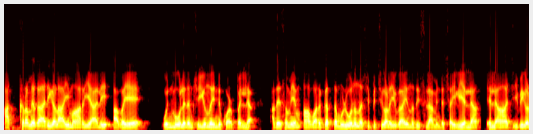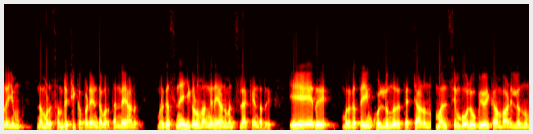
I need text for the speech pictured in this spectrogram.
അക്രമകാരികളായി മാറിയാൽ അവയെ ഉന്മൂലനം ചെയ്യുന്നതിന് കുഴപ്പമില്ല. അതേസമയം ആ വർഗത്തെ മുഴുവനും നശിപ്പിച്ചു കളയുക എന്നത് ഇസ്ലാമിന്റെ ശൈലിയല്ല. എല്ലാ ജീവികളെയും നമ്മൾ സംരക്ഷിക്കപ്പെടേണ്ടവർ തന്നെയാണ്. മൃഗസ്നേഹികളും അങ്ങനെയാണ് മനസ്സിലാക്കേണ്ടത്. ഏത് മൃഗത്തെയും കൊല്ലുന്നത് തെറ്റാണെന്നും മത്സ്യം പോലും ഉപയോഗിക്കാൻ പാടില്ലെന്നും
